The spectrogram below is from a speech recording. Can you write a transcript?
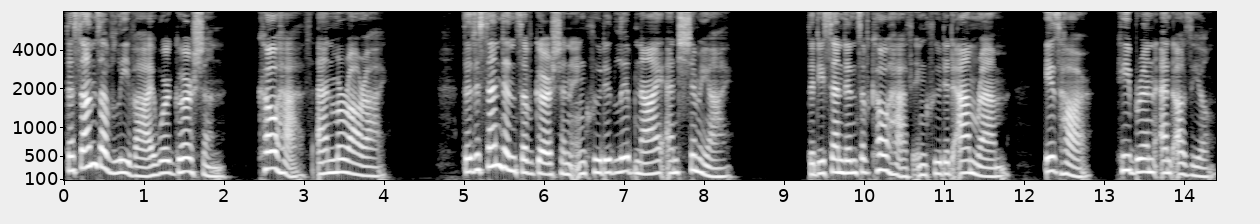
The sons of Levi were Gershon, Kohath, and Merari. The descendants of Gershon included Libni and Shimei. The descendants of Kohath included Amram, Izhar, Hebron, and Uzziel.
